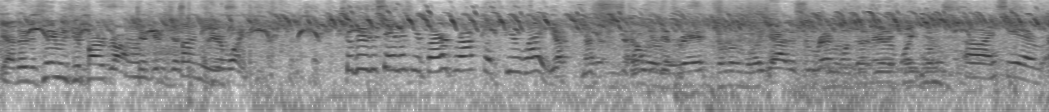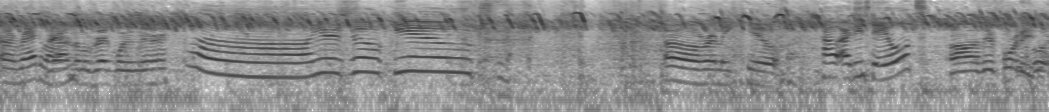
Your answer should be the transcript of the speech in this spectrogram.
Yeah, they're the same as your barred rock chickens, just funny. pure white. So they're the same as your barred rock, but pure white. Yep, that's the only difference. Red, some of them white. Yeah, there's some red ones in there, white ones. Oh, I see a, a red That one. little red one in there. Oh, you're so cute. Oh, really cute. How are these day olds? Uh, they're four days old.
